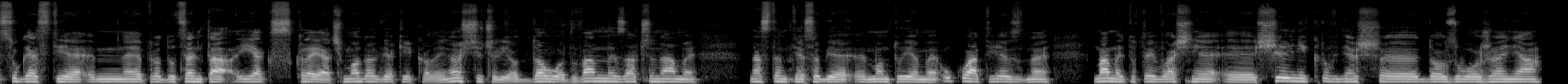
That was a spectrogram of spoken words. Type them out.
sugestie mm, producenta, jak sklejać model, w jakiej kolejności, czyli od dołu, od wanny zaczynamy. Następnie sobie e, montujemy układ jezdny. Mamy tutaj właśnie e, silnik również do złożenia.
